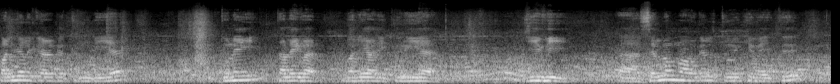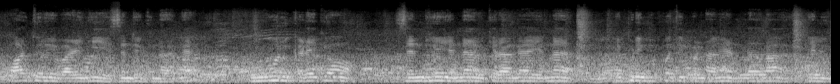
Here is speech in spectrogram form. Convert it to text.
பல்கலைக்கழகத்தினுடைய துணை தலைவர் மரியாதைக்குரிய ஜிவி செல்வம் அவர்கள் துவக்கி வைத்து வாழ்த்துறை வழங்கி சென்றிருக்கிறாங்க. ஒவ்வொரு கடைக்கும் சென்று என்ன விற்கிறாங்க என்ன எப்படி உற்பத்தி பண்ணுறாங்க என்பதெல்லாம் கேள்வி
